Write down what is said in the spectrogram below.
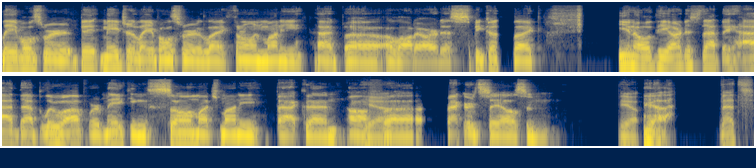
labels were major labels were like throwing money at uh, a lot of artists because like you know the artists that they had that blew up were making so much money back then off Yeah. uh, record sales and Yeah. yeah That's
